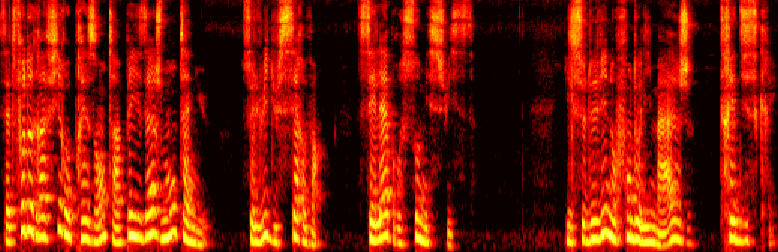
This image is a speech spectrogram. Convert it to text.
cette photographie représente un paysage montagneux, celui du Cervin, célèbre sommet suisse. Il se devine au fond de l'image, très discret.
